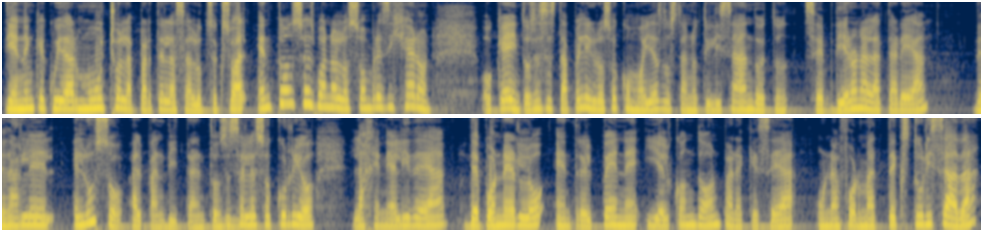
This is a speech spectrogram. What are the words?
Tienen que cuidar mucho la parte de la salud sexual. Entonces, bueno, los hombres dijeron, ok, entonces está peligroso como ellas lo están utilizando. Entonces, se dieron a la tarea de darle el, uso al pandita. Entonces se les ocurrió la genial idea de ponerlo entre el pene y el condón para que sea una forma texturizada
